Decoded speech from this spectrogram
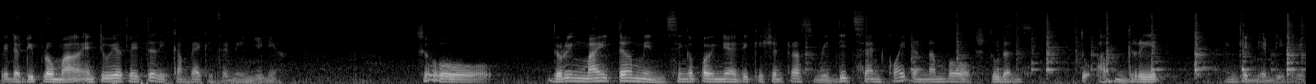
with a diploma, and two years later they come back as an engineer. So during my term in Singapore Indian Education Trust, we did send quite a number of students to upgrade and get their degrees.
